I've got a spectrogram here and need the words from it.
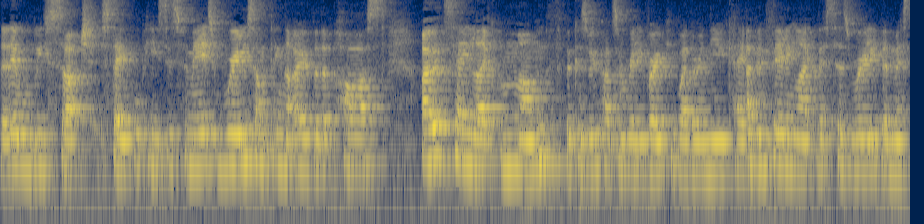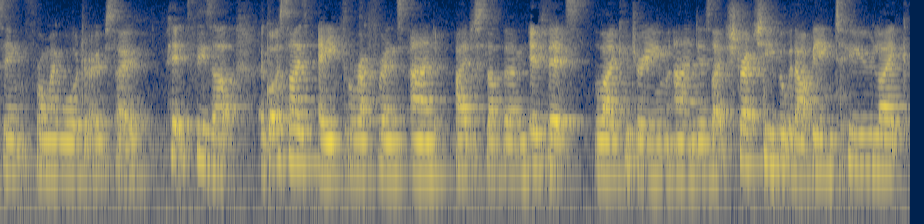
that they will be such staple pieces for me. It's really something that over the past I would say like a month because we've had some really ropey weather in the UK I've been feeling like this has really been missing from my wardrobe. So picked these up. I got a size 8 for reference and I just love them. It fits like a dream and is like stretchy but without being too like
